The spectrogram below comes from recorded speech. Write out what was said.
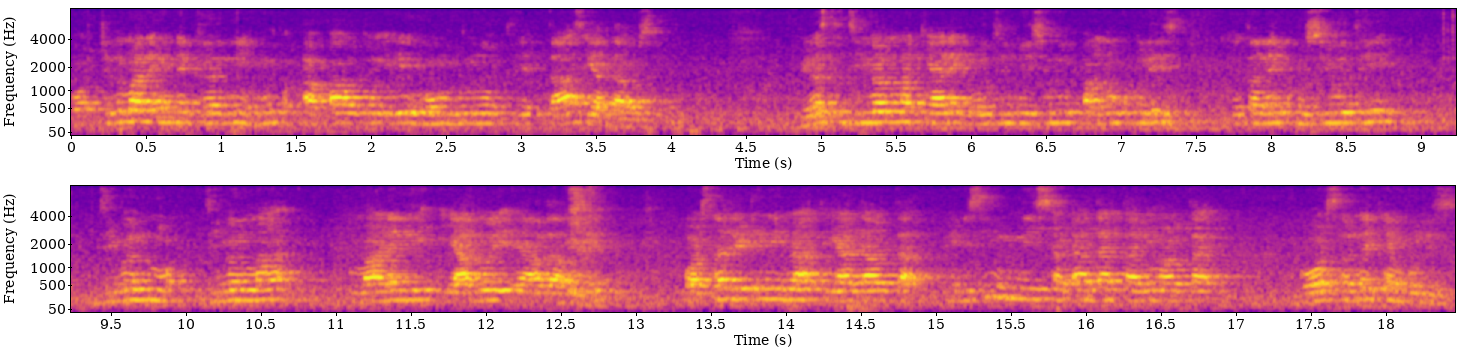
હોસ્ટેલમાં રહીને ઘરની હૂંફ અપાવતો એ હોમરૂમનો તાસ યાદ આવશે. વ્યસ્ત જીવનમાં ક્યારેક રોજી બેસીનું પાનું ખોલીશ તો તને ખુશીઓથી જીવન, જીવનમાં માણેલી યાદો યાદ આવશે. પર્સનાલિટીની વાત યાદ આવતા ફિનિશિંગની સટાદાર તાલીમ આવતા ગોળ સરને કેમ ભૂલીશ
